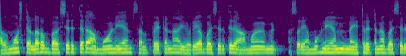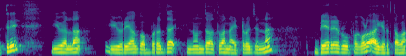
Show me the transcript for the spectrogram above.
ಆಲ್ಮೋಸ್ಟ್ ಎಲ್ಲರೂ ಬಳಸಿರ್ತೀರ, ಅಮೋನಿಯಂ ಸಲ್ಫೇಟನ್ನು, ಯೂರಿಯಾ ಬಳಸಿರ್ತೀರಿ, ಅಮೋನಿಯಂ ಸಾರಿ ಅಮೋನಿಯಂ ನೈಟ್ರೇಟನ್ನ ಬಳಸಿರ್ತೀರಿ. ಇವೆಲ್ಲ ಯೂರಿಯಾ ಗೊಬ್ಬರದ ಇನ್ನೊಂದು ಅಥವಾ ನೈಟ್ರೋಜನ್ನ ಬೇರೆ ರೂಪಗಳು ಆಗಿರ್ತವೆ.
